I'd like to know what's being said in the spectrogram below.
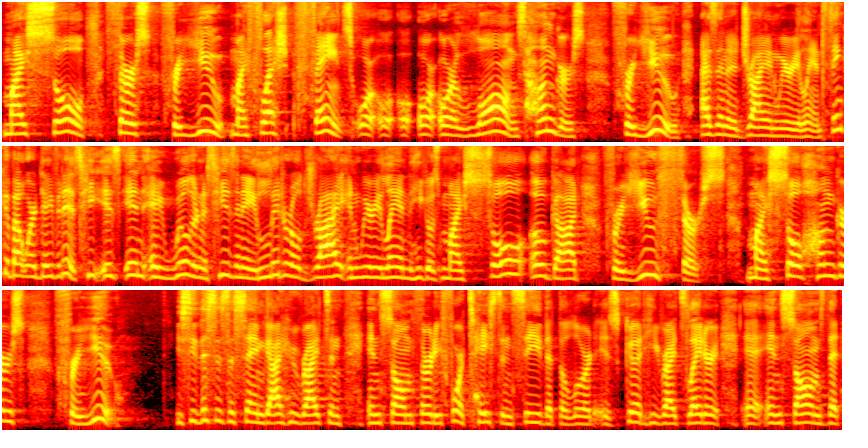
My soul thirsts for you. My flesh faints or, or, or, or longs, hungers for you as in a dry and weary land. Think about where David is. He is in a wilderness, he is in a literal dry and weary land. And he goes, My soul, O God, for you thirsts. My soul hungers for you. You see, this is the same guy who writes in, in Psalm 34 Taste and see that the Lord is good. He writes later in Psalms that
